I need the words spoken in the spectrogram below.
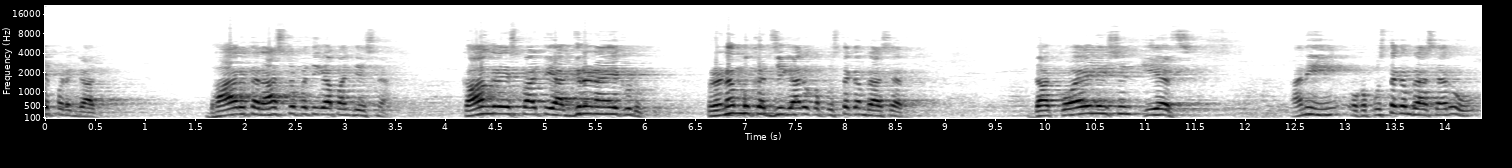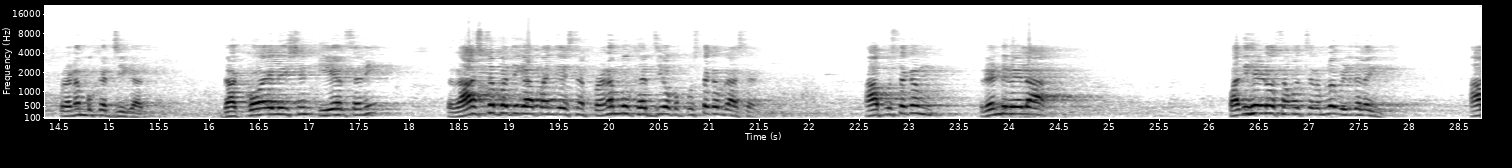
చెప్పడం కాదు. భారత రాష్ట్రపతిగా పనిచేసిన కాంగ్రెస్ పార్టీ అగ్రనాయకుడు ప్రణబ్ ముఖర్జీ గారు ఒక పుస్తకం రాశారు. ద కోయలేషన్ ఇయర్స్ అని ఒక పుస్తకం రాశారు ప్రణబ్ ముఖర్జీ గారు. ద కోయలేషన్ ఇయర్స్ అని రాష్ట్రపతిగా పనిచేసిన ప్రణబ్ ముఖర్జీ ఒక పుస్తకం రాశారు. ఆ పుస్తకం రెండు వేల పదిహేడో సంవత్సరంలో విడుదలైంది. ఆ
